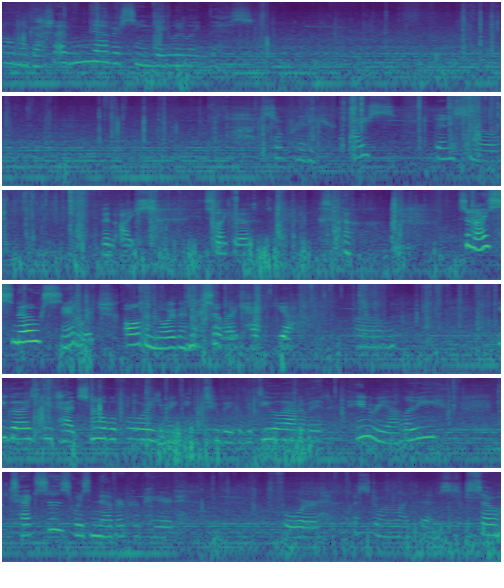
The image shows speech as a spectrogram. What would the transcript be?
Oh my gosh, I've never seen Baylor like this. It's so pretty. Ice, then snow, then ice. It's like a it's a nice snow sandwich. All the northerners are like, heck yeah. Um, you guys, we've had snow before. You're making too big of a deal out of it. In reality, Texas was never prepared for a storm like this. So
